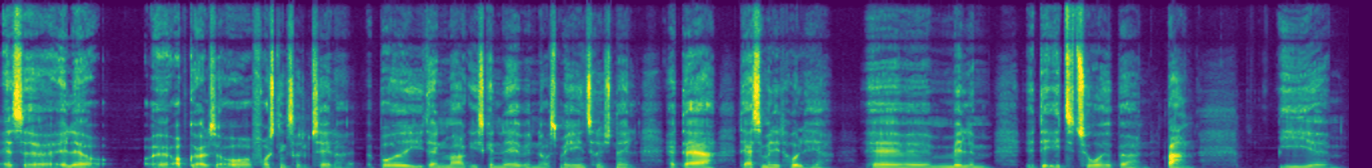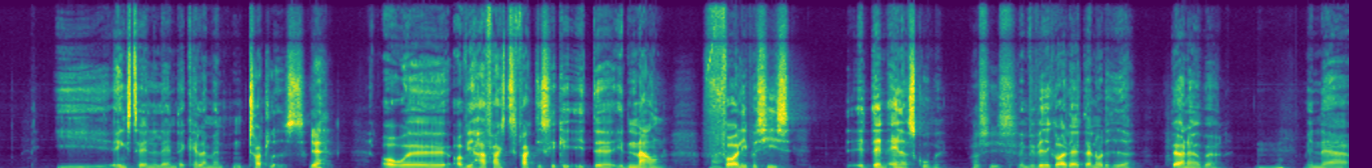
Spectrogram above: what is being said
altså alle øh, opgørelser over forskningsresultater, både i Danmark, i Skandinavien og også mere internationalt, at der er, der er simpelthen et hul her øh, mellem det 1-2-årige børn, barn i, øh, i engelsktalende lande, der kalder man den toddlers. Ja. Og, øh, og vi har faktisk, faktisk ikke et, øh, et navn for lige præcis den aldersgruppe. Præcis. Men vi ved godt, at der er noget, der hedder børnehavebørn. Mm-hmm. Men er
